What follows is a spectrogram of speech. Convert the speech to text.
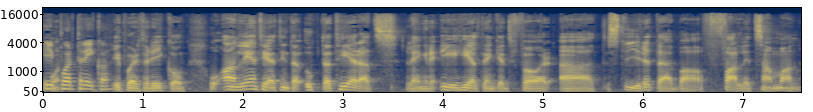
I. Puerto Rico. I Puerto Rico. Och anledningen till att det inte har uppdaterats längre är helt enkelt för att styret där bara har fallit samman. Men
